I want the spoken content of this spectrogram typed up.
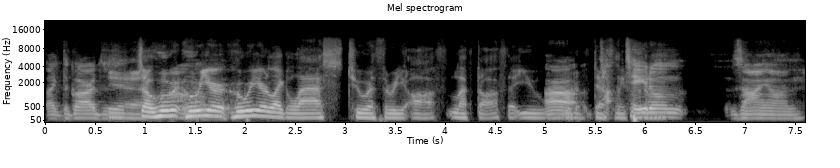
like the guards. Yeah. So who who are your who are your like last two or three off left off that you uh, would have definitely Ta- put on? Tatum, Zion,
